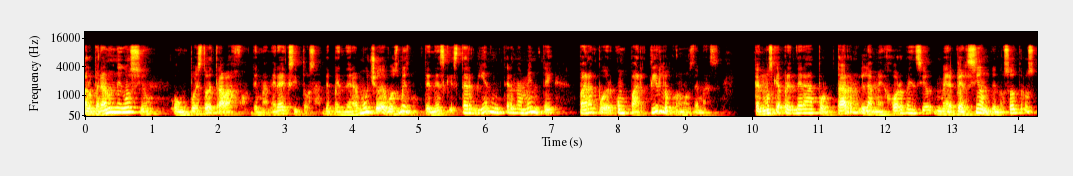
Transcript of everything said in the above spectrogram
Al operar un negocio o un puesto de trabajo de manera exitosa dependerá mucho de vos mismo. Tenés que estar bien internamente para poder compartirlo con los demás. Tenemos que aprender a aportar la mejor versión de nosotros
